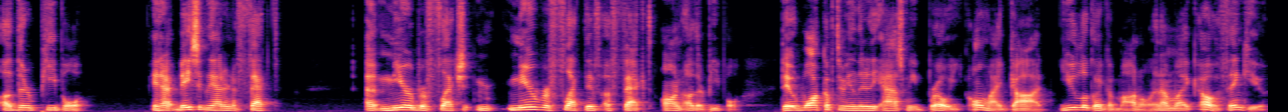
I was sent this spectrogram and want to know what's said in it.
other people. It basically had an effect a mirrored reflection, mirror reflective effect on other people. They would walk up to me and literally ask me, "Bro, oh my god, you look like a model," and I'm like, "Oh, thank you."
